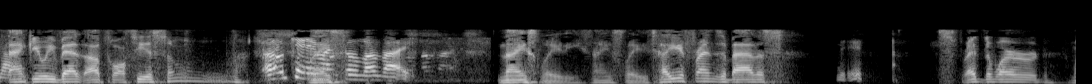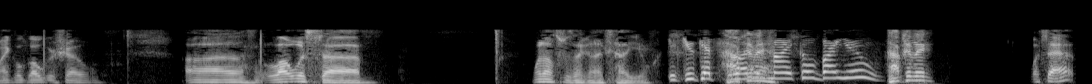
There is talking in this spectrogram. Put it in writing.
Bye. thank you, Yvette. I'll talk to you soon. Okay, Nice. Michael. Bye bye. Nice lady, nice lady. Tell your friends about us. Spread the word. Michael Gogger Show. Uh, Lois, uh, what else was I going to tell you? Did you get flooded, I- Michael, by you? How can I? What's that?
